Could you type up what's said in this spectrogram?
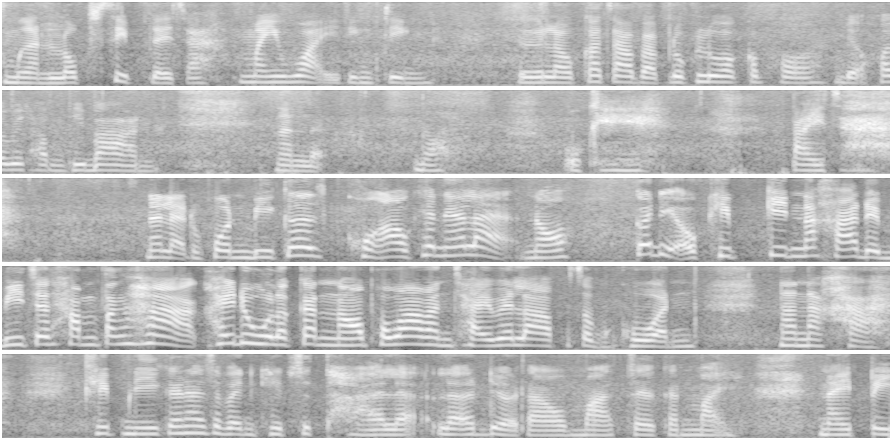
เหมือนลบสิบเลยจ้ะไม่ไหวจริงๆเออเราก็จะเอาแบบลวกๆก็พอ เดี๋ยวค่อยไปทำที่บ้าน นั่นแหละเนาะโอเค ไปจ้ะนั่นแหละทุกคนบีก็คงเอาแค่นี้แหละเนาะก็เดี๋ยวคลิปกินนะคะ เดี๋ยวบีจะทำตั้งหากให้ดูแล้วกันเนาะเพราะว่ามันใช้เวลาพอสมควรนั่นนะคะคลิปนี้ก็น่าจะเป็นคลิปสุดท้ายแล้วแล้วเดี๋ยวเรามาเจอกันใหม่ ในปี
